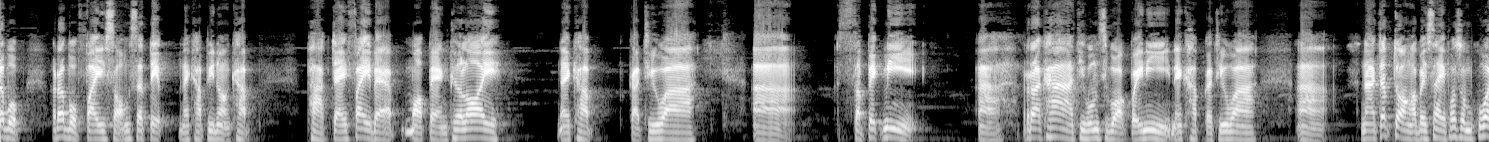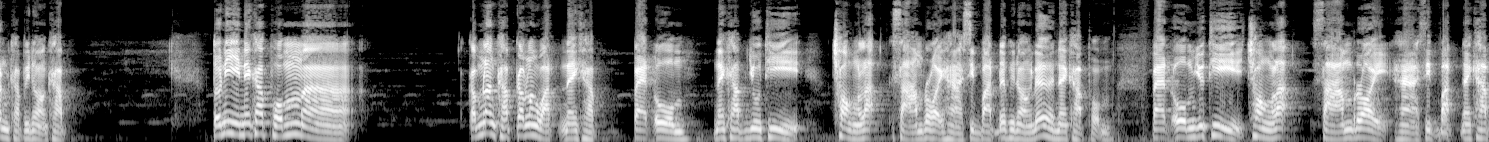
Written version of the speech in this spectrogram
ระบบระบบไฟ 2 สเต็ปนะครับพี่น้องครับผากใจไฟแบบหมอแปลงเทอร์ลอยนะครับก็ถือว่าอ่าสเปคนี้อ่าราคาที่ผมสิบอกไปนี่นะครับก็ถือว่าอ่าน่าจับจองเอาไปใส่พอสมควรครับพี่น้องครับ ตัวนี้นะครับผมอ่ากำลังขับกำลังวัดนะครับ 8 โอห์มนะครับอยู่ที่ช่องละ 350บัตเด้อพี่น้องเด้อนะครับผม 8 โอห์มอยู่ที่ช่องละ 350บัตนะครับ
